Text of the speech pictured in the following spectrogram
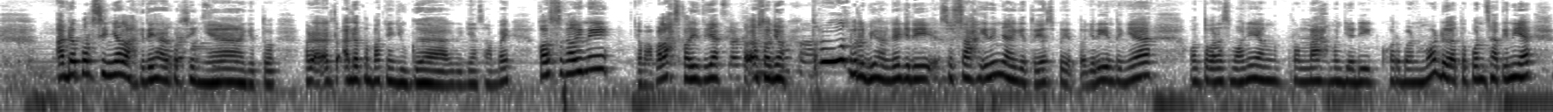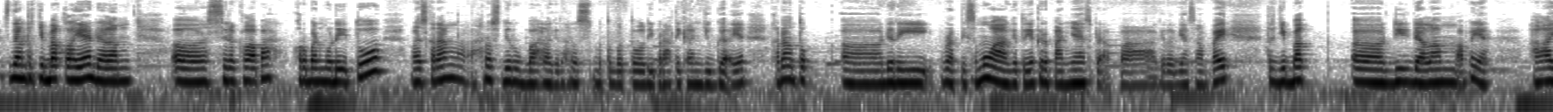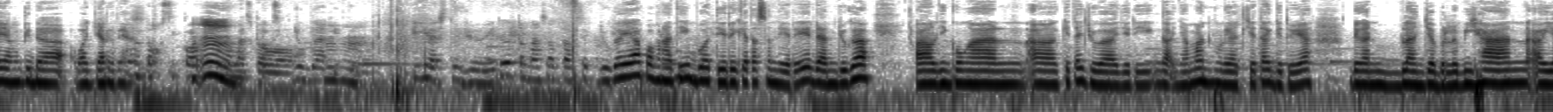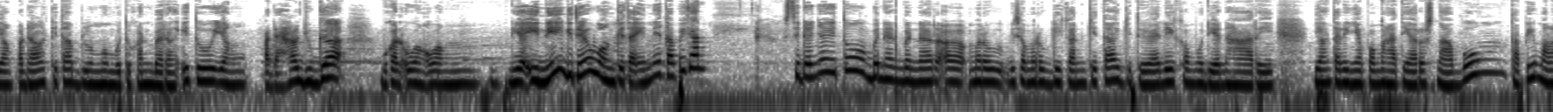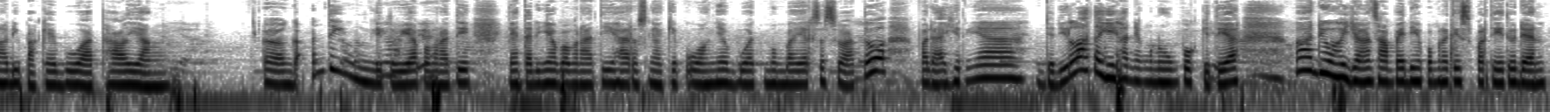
Ada porsinya lah gitu ya ada porsinya gitu. Ada ada tempatnya juga gitu jangan sampai. Kalau sekali nih gak apa-apa lah sekali itu ya. Asalnya terus berlebihan ya jadi susah ininya gitu ya seperti itu. Jadi intinya untuk anda semuanya yang pernah menjadi korban mode ataupun saat ini ya sedang terjebak lah ya dalam eh, circle apa korban mode itu mulai sekarang harus dirubah lah gitu harus betul-betul diperhatikan juga ya. Karena untuk eh, dari berarti semua gitu ya ke depannya seperti apa gitu. Jangan sampai terjebak eh, di dalam apa ya hal yang tidak wajar gitu ya. Toksik lah Mm, termasuk toksik juga gitu. Iya setuju. Itu termasuk toxic juga ya pemerhati buat diri kita sendiri dan juga uh, lingkungan uh, kita juga jadi nggak nyaman ngelihat kita gitu ya dengan belanja berlebihan uh, yang padahal kita belum membutuhkan barang itu yang padahal juga bukan uang-uang dia ini gitu ya uang kita ini. Tapi kan setidaknya itu benar-benar uh, meru- bisa merugikan kita gitu ya di kemudian hari. Yang tadinya pemerhati harus nabung tapi malah dipakai buat hal yang eh, nggak penting gitu ya. pemerhati yang tadinya pemerhati harus ngakip uangnya buat membayar sesuatu pada akhirnya jadilah tagihan yang menumpuk gitu ya. Aduh jangan sampai dia pemerhati seperti itu. Dan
